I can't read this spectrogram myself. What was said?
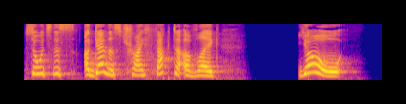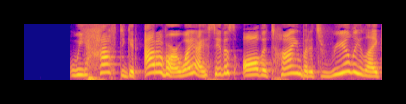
So it's this, again, this trifecta of like, yo, we have to get out of our way. I say this all the time, but it's really like,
